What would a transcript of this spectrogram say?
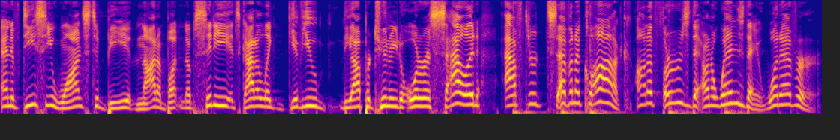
And if DC wants to be not a buttoned up city, it's got to like give you the opportunity to order a salad after seven o'clock on a Thursday, on a Wednesday, whatever.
